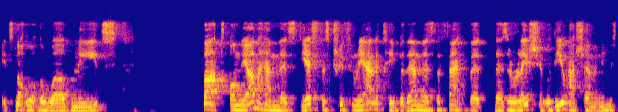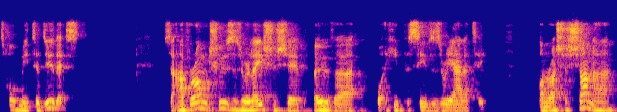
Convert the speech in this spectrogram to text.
It's not what the world needs. But on the other hand, there's yes, there's truth and reality, but then there's the fact that there's a relationship with you, Hashem, and you've told me to do this. So Avram chooses relationship over what he perceives as reality. On Rosh Hashanah,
